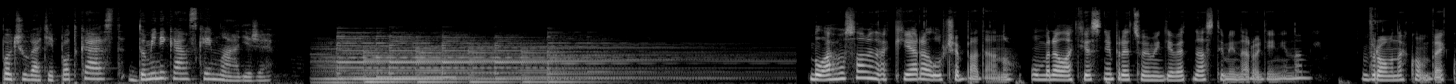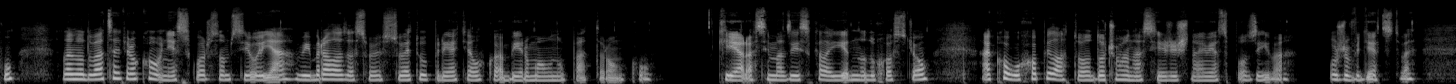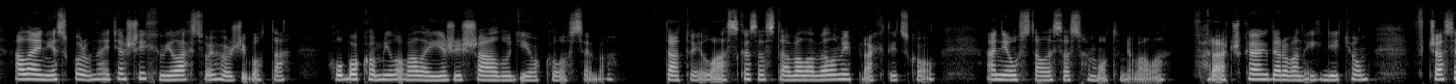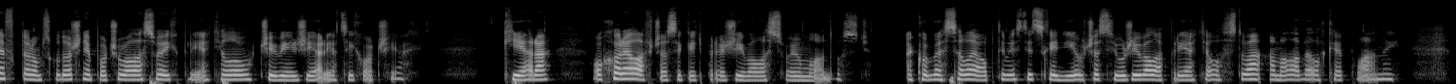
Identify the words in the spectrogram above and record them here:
Počúvate podcast Dominikánskej mládeže. Blahoslavená Kiara Luče Badano umrela tesne pred svojimi 19. narodeninami. V rovnakom veku, len o 20 rokov neskôr som si ju ja vybrala za svoju svetú priateľku a birmovnú patronku. Kiara si ma získala jednoduchosťou, ako uchopila to, do čoho nás Ježiš najviac pozýva. Už v detstve, ale aj neskôr v najťažších chvíľach svojho života, hlboko milovala Ježiša a ľudí okolo seba. Táto jej láska sa stávala veľmi praktickou a neustále sa smotňovala. V hračkách darovaných deťom, v čase, v ktorom skutočne počúvala svojich priateľov či v jej žiariacich očiach. Kiara ochorela v čase, keď prežívala svoju mladosť. Ako veselé a optimistické dievča si užívala priateľstva a mala veľké plány.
